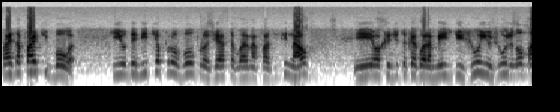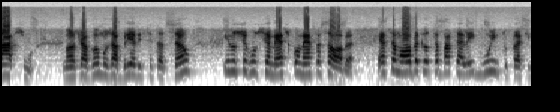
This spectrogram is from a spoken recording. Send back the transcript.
mas a parte boa, que o DENIT aprovou o projeto agora na fase final, e eu acredito que agora, mês de junho, julho, no máximo, nós já vamos abrir a licitação e no segundo semestre começa essa obra. Essa é uma obra que eu batalhei muito para que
